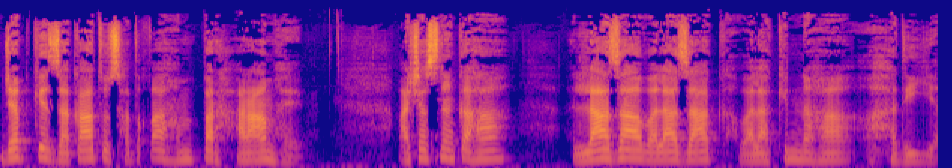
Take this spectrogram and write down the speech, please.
جبکہ زکوٰۃ و صدقہ ہم پر حرام ہے۔ اشس نے کہا، لازا ولا ذاک ولا کنہا ہدیہ۔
